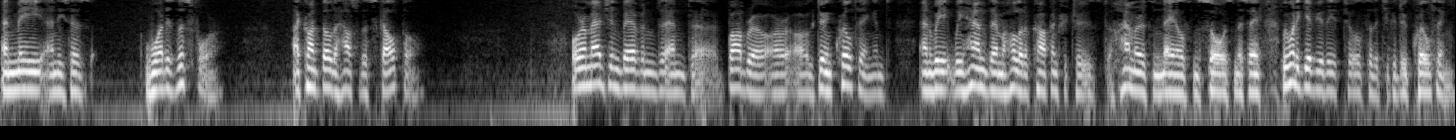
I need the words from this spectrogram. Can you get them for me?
and me and he says, What is this for? I can't build a house with a scalpel. Or imagine Bev and, and uh, Barbara are, are doing quilting and and we, we hand them a whole lot of carpentry tools, hammers and nails and saws, and they say, we want to give you these tools so that you could do quilting.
